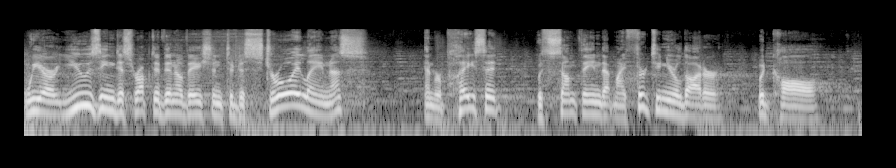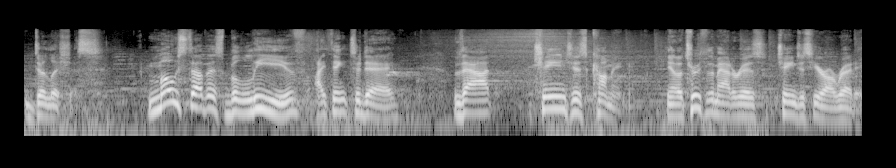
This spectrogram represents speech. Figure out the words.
We are using disruptive innovation to destroy lameness and replace it with something that my 13 year old daughter would call delicious. Most of us believe, I think today, that change is coming. You know, the truth of the matter is, change is here already.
